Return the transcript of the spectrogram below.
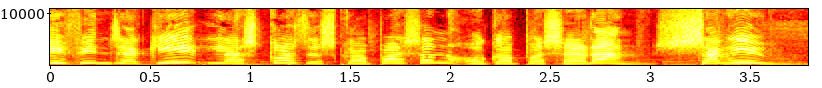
I fins aquí les coses que passen o que passaran. Seguim!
